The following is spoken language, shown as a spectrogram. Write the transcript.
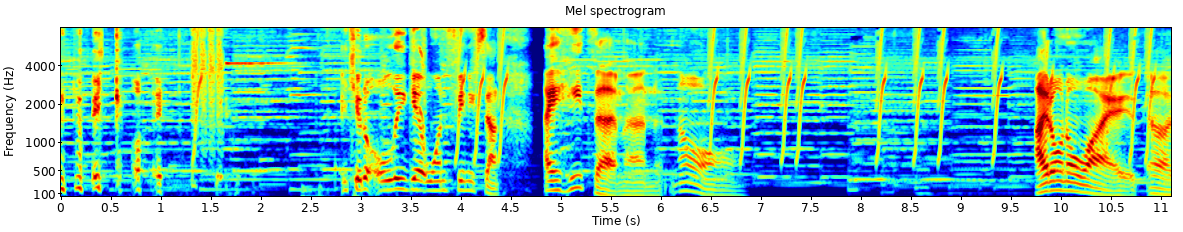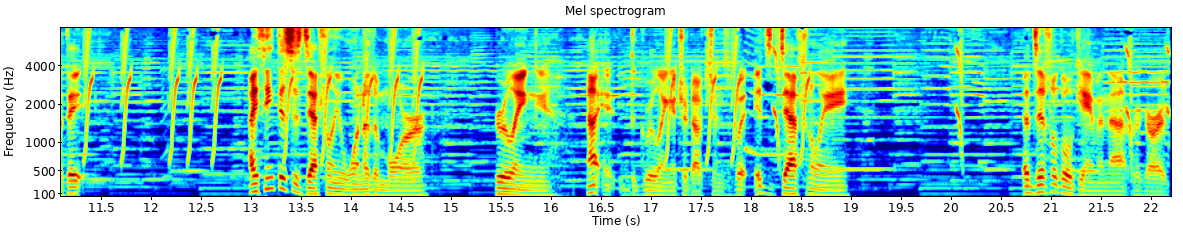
oh my god. I could only get one Phoenix down. I hate that, man. No. I don't know why. Uh, they. I think this is definitely one of the more grueling, not the grueling introductions, but it's definitely a difficult game in that regard.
